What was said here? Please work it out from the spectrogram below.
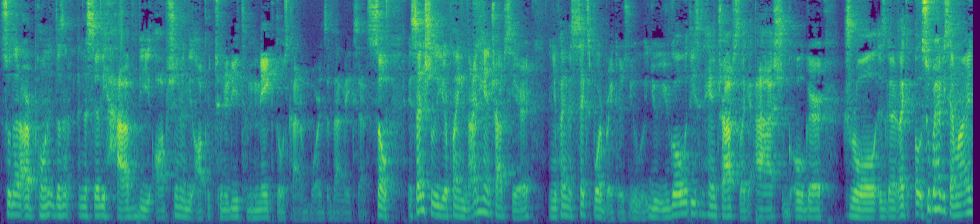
so that our opponent doesn't necessarily have the option and the opportunity to make those kind of boards, if that makes sense. So essentially, you're playing nine hand traps here, and you're playing the six board breakers. You you you go with these hand traps like Ash, Ogre, Droll is gonna like oh, super heavy samurai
